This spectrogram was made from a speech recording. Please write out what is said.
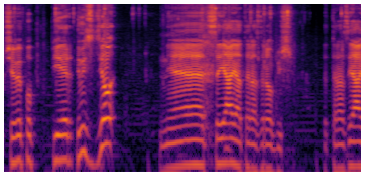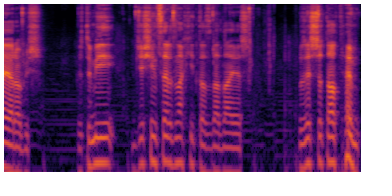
U ciebie popier... Ty mi zdjął... Nie, co jaja teraz robisz? Ty teraz jaja robisz. Że ty mi 10 serc na hita zadajesz. Plus jeszcze totem.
